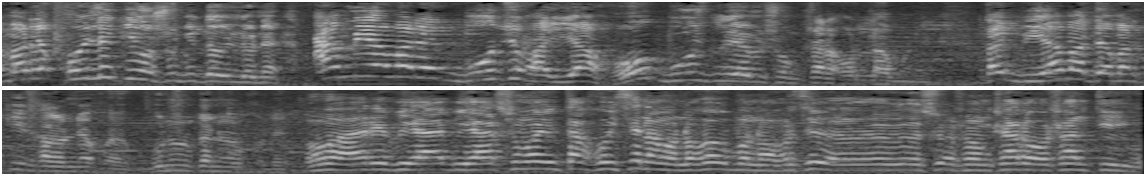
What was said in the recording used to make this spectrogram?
আমারে কইলে কি অসুবিধা হইল না? আমি আমার এক বুঝ ভাইয়া হোক বুঝলি আমি সংসার করলাম মনে তাই বিয়া বাদে আমার কি কারণে হয়? গুনুর কানুর করে। ও আরে বিয়া বিয়ার সময় তা হইছে না মনে মনে করছে সংসার অশান্তি হইব।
